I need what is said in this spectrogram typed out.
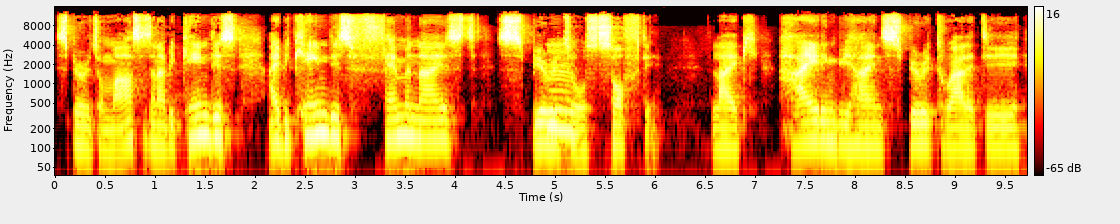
spiritual masters and i became this i became this feminized spiritual mm. softy like hiding behind spirituality,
